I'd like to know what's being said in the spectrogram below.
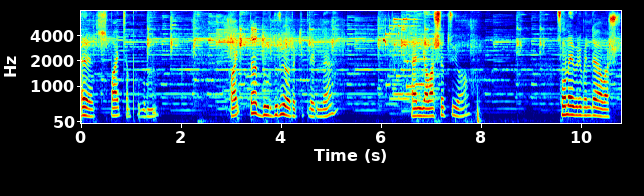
Evet, bite yapalım. Bite da durduruyor rakiplerini. Yani yavaşlatıyor. Son evriminde yavaş.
